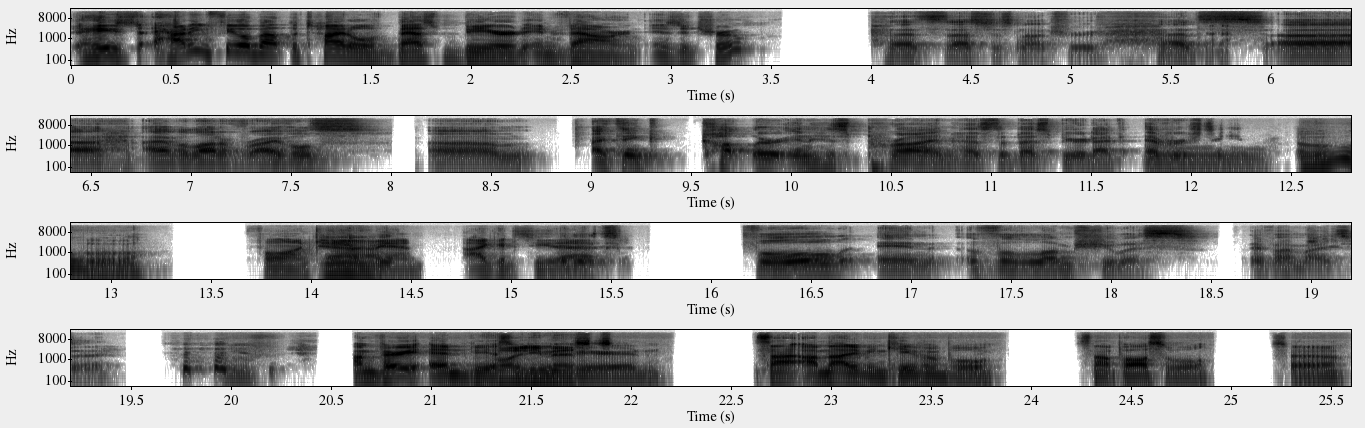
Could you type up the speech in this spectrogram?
Hazed, how do you feel about the title of best beard in Valorant? Is it true? That's that's just not true. That's uh I have a lot of rivals. Um I think Cutler in his prime has the best beard I've ever seen. Ooh. Full on Yeah. yeah. man. I could see that. that. is full and voluptuous, if I might say. I'm very envious of your beard. It's not. I'm not even capable. It's not possible. So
